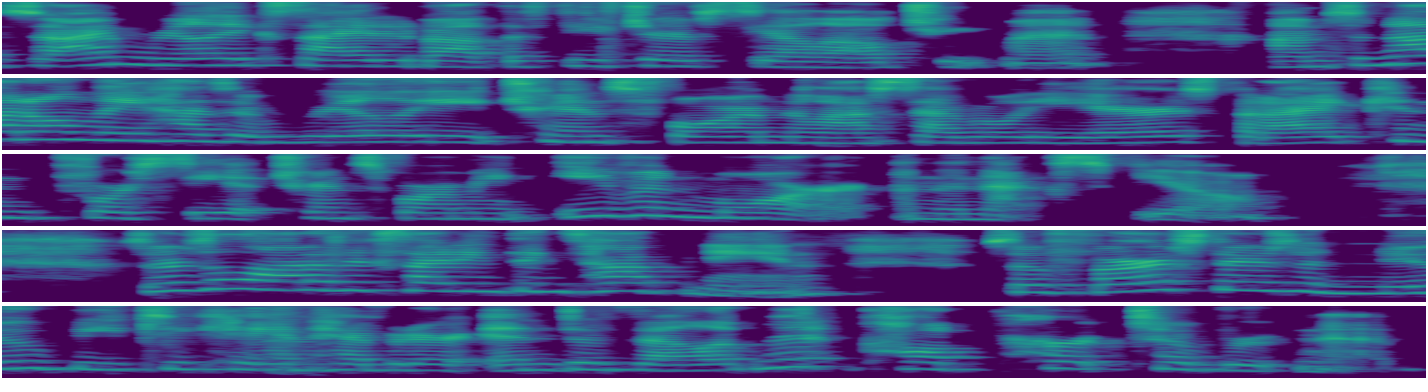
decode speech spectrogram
So I'm really excited about the future of CLL treatment. Um, so not only has it really transformed the last several years, but I can foresee it transforming even more in the next few. So there's a lot of exciting things happening. So first, there's a new BTK inhibitor in development called pirtobrutinib.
